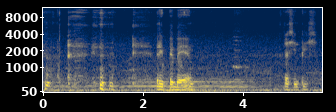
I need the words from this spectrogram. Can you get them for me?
RIP BBM Rest in peace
